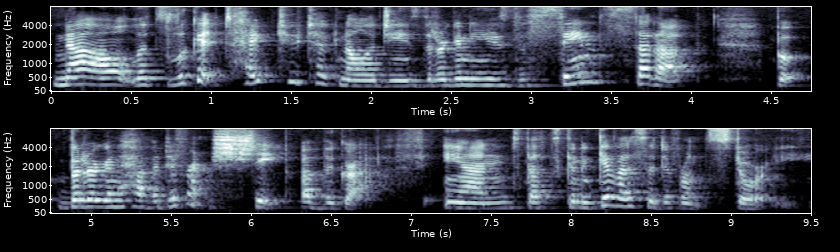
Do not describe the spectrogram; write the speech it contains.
Now let's look at type 2 technologies that are going to use the same setup but, but are going to have a different shape of the graph and that's going to give us a different story.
